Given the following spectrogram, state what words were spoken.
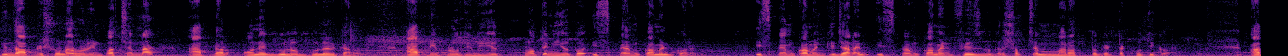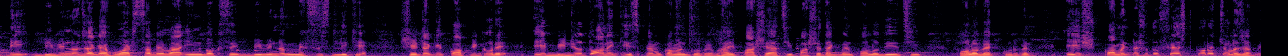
কিন্তু আপনি সোনার হরিণ পাচ্ছেন না, আপনার অনেকগুলো ভুলের কারণে। আপনি প্রতিদিন প্রতিনিয়ত স্প্যাম কমেন্ট করেন। স্প্যাম কমেন্ট কি জানেন? স্প্যাম কমেন্ট ফেসবুকের সবচেয়ে মারাত্মক একটা ক্ষতিকর। আপনি বিভিন্ন জায়গায় হোয়াটসঅ্যাপে বা ইনবক্সে বিভিন্ন মেসেজ লিখে সেটাকে কপি করে এই ভিডিও তো অনেকে স্প্যাম কমেন্ট করবে, ভাই, পাশে আছি, পাশে থাকবেন ফলো দিয়েছি ফলো ব্যাক করবেন। এই কমেন্টটা শুধু ফেস্ট করে চলে যাবে।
